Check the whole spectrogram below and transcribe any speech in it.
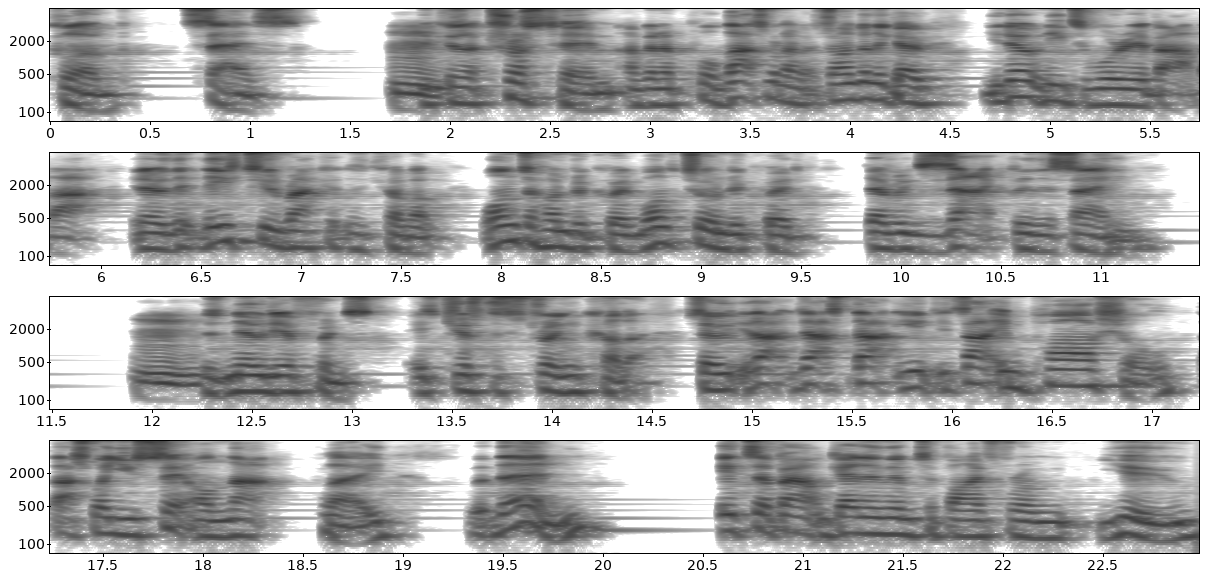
club says Mm. because I trust him. I'm going to pull. That's what I'm. So I'm going to go. You don't need to worry about that. You know, th- these two rackets that come up. One's 100 quid. One's 200 quid. They're exactly the same. Mm. There's no difference. It's just the string color. So that that's that. you- It's that impartial. That's where you sit on that play. But then it's about getting them to buy from you,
